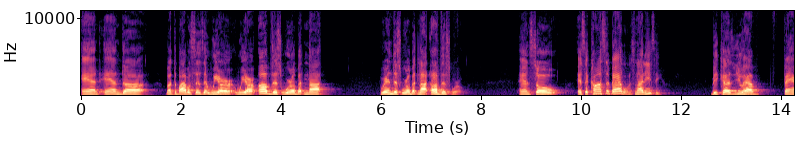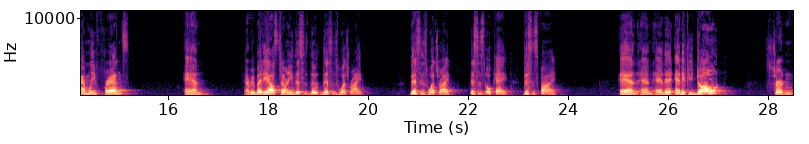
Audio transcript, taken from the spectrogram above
And, and uh, but the Bible says that we are, we are of this world, but not, we're in this world, but not of this world. And so It's a constant battle. It's not easy because you have family, friends, and everybody else telling you this is, the, this is what's right. This is what's right. This is okay. This is fine. And, and, and, and if you don't, certain,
